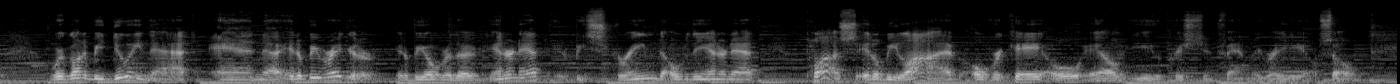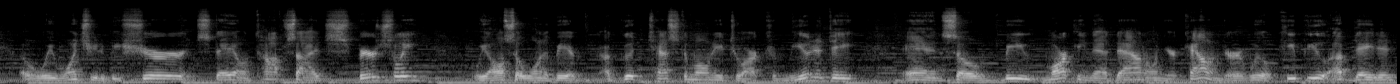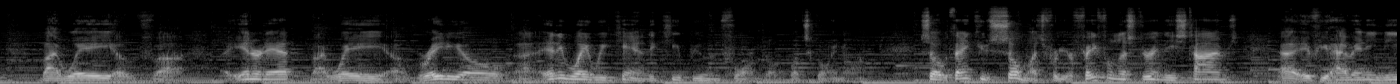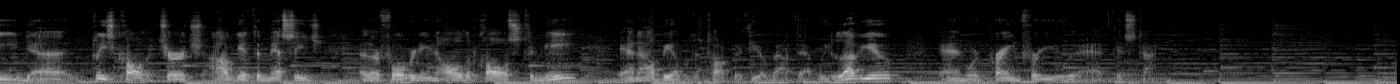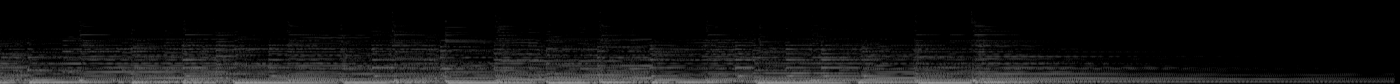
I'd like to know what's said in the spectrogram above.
we're going to be doing that, and uh, it'll be regular. It'll be over the internet. It'll be streamed over the internet Plus, it'll be live over KOLU, Christian Family Radio. So uh, we want you to be sure and stay on top side spiritually. We also want to be a, a good testimony to our community. And so be marking that down on your calendar. We'll keep you updated by way of uh, internet, by way of radio, uh, any way we can to keep you informed on what's going on. So thank you so much for your faithfulness during these times. Uh, if you have any need, uh, please call the church. I'll get the message. Uh, they're forwarding all the calls to me, and I'll be able to talk with you about that. We love you, and we're praying for you at this time.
